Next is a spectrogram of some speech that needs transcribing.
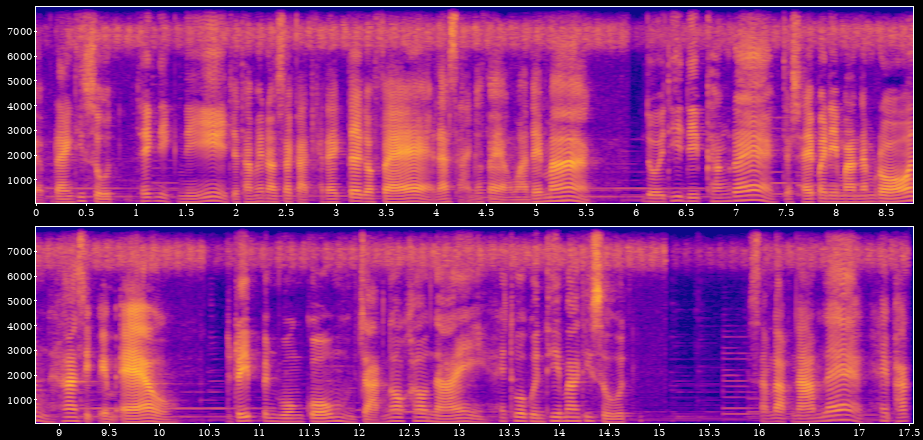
แบบแรงที่สุด เทคนิคนี้จะทำให้เราสกัดคาแรคเตอร์กาแฟ และสารกาแฟออกมาได้มาก โดยที่ดิฟครั้งแรกจะใช้ปริมาณน้ำร้อน 50 ml ดริปเป็นวงกลมจากนอกเข้าใน ให้ทั่วพื้นที่มากที่สุดสำหรับน้ำแรกให้พัก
